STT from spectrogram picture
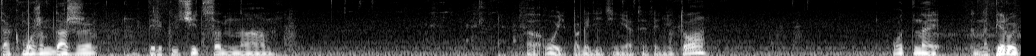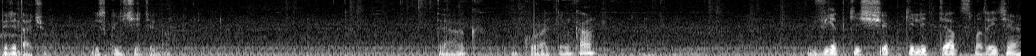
Так, можем даже переключиться на... А, ой, погодите, нет, это не то. Вот на, на первую передачу исключительно. Так, аккуратненько. Ветки, щепки летят, смотрите.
